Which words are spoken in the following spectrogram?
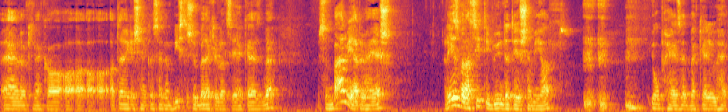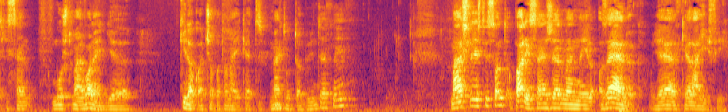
elnöknek a, a, a, a tevékenységnek köszönhetően biztos, hogy belekerül a célkeresztbe, viszont bármilyen röhelyes, részben a City büntetése miatt jobb helyzetbe kerülhet, hiszen most már van egy kirakadt csapat, amelyiket meg tudta büntetni. Másrészt viszont a Paris Saint-Germainnél az elnök, ugye El Kelaifi,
